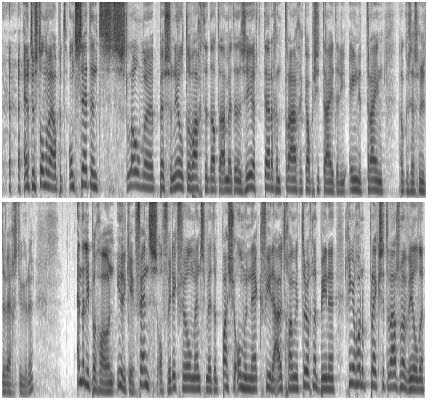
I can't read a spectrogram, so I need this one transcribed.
en toen stonden wij op het ontzettend slome personeel te wachten... dat daar met een zeer tergend trage capaciteit... die ene trein elke zes minuten wegsturen. En er liepen gewoon iedere keer fans of weet ik veel... mensen met een pasje om hun nek via de uitgang weer terug naar binnen. Gingen gewoon op een plek zitten waar ze maar wilden...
